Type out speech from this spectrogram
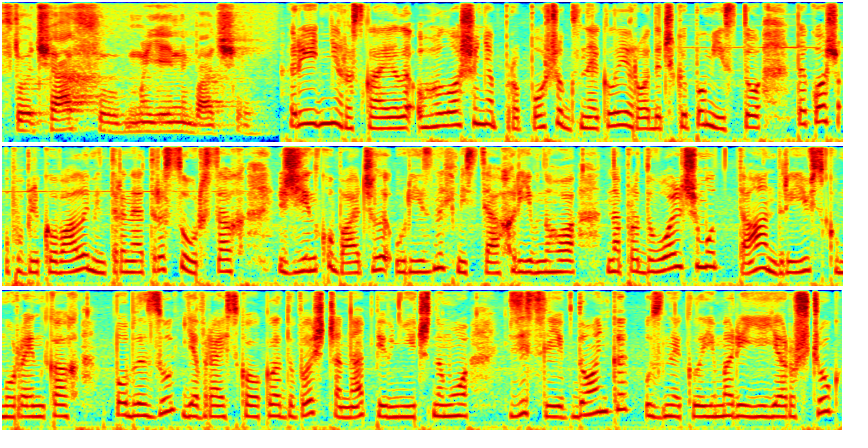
З того часу ми її не бачили. Рідні розклеїли оголошення про пошук зниклої родички по місту. Також опублікували в інтернет-ресурсах. Жінку бачили у різних місцях рівного на продовольчому та Андріївському ринках, поблизу єврейського кладовища на північному. Зі слів доньки, у зниклої Марії Ярощук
